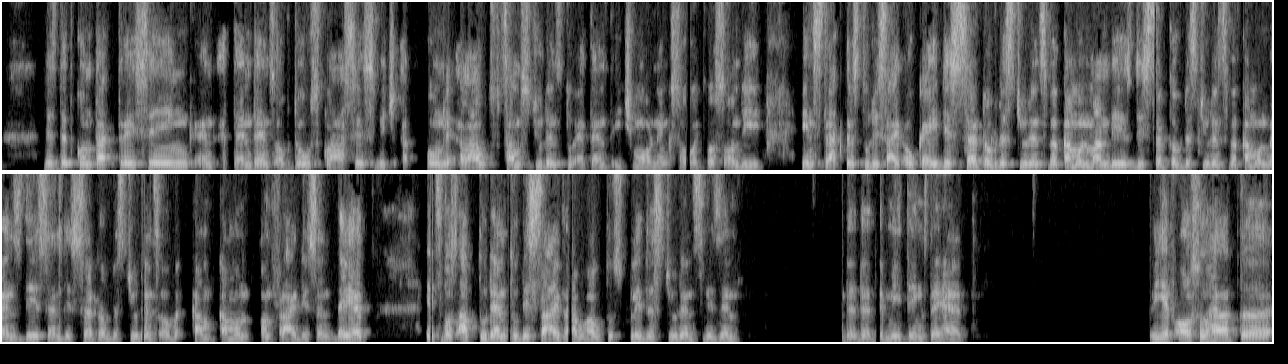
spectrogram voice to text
with that contact tracing and attendance of those classes which only allowed some students to attend each morning. So it was on the instructors to decide, okay, this set of the students will come on Mondays, this set of the students will come on Wednesdays, and this set of the students will come, come on, on Fridays. And they had, it was up to them to decide how, how to split the students within the, the, the meetings they had. We have also helped uh,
